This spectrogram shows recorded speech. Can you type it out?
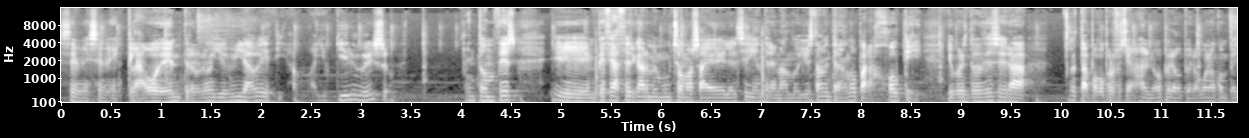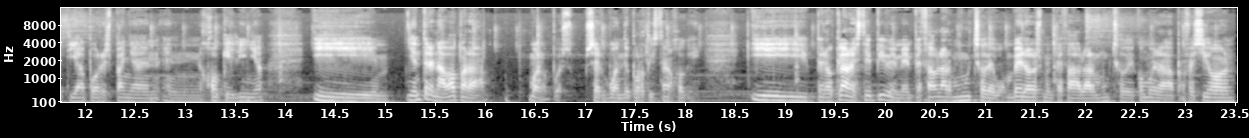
se, me, se me clavó dentro, ¿no? Yo miraba y decía, yo quiero eso. Entonces eh, empecé a acercarme mucho más a él, él seguía entrenando, yo estaba entrenando para hockey, yo por entonces era tampoco profesional, ¿no? Pero, pero bueno, competía por España en, hockey línea y, entrenaba para, bueno, pues ser buen deportista en hockey. Y, pero claro, este pibe me empezó a hablar mucho de bomberos, me empezó a hablar mucho de cómo era la profesión,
